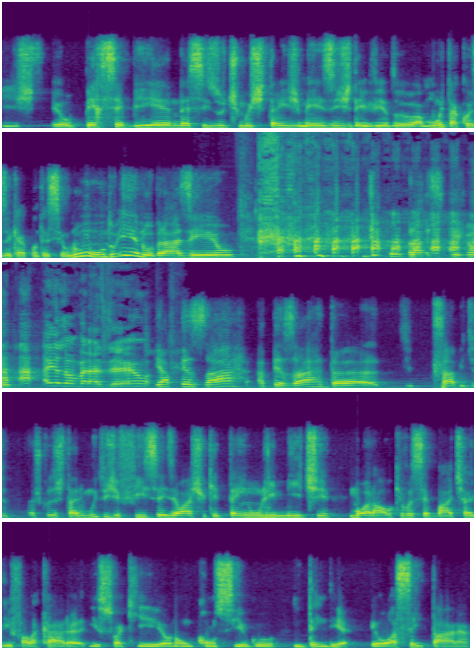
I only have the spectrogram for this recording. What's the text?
mas é. eu percebi nesses últimos três meses, devido a muita coisa que aconteceu no mundo e no Brasil. no Brasil. e no Brasil. E apesar, apesar da, de, sabe, de as coisas estarem muito difíceis, eu acho que tem um limite moral que você bate ali e fala, cara, isso aqui eu não consigo entender, eu aceitar, né?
